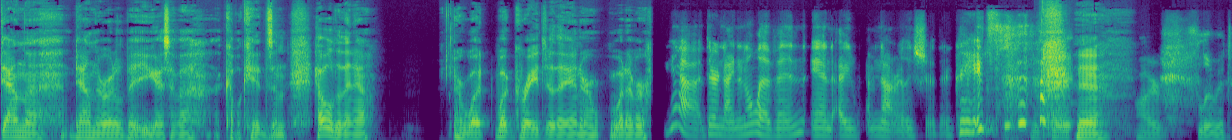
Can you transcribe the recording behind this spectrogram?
down the down the road a little bit, you guys have a, a couple kids, and how old are they now? Or what what grades are they in, or whatever? yeah they're 9 and 11 and I, i'm not really sure their grades Yeah. are fluid.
